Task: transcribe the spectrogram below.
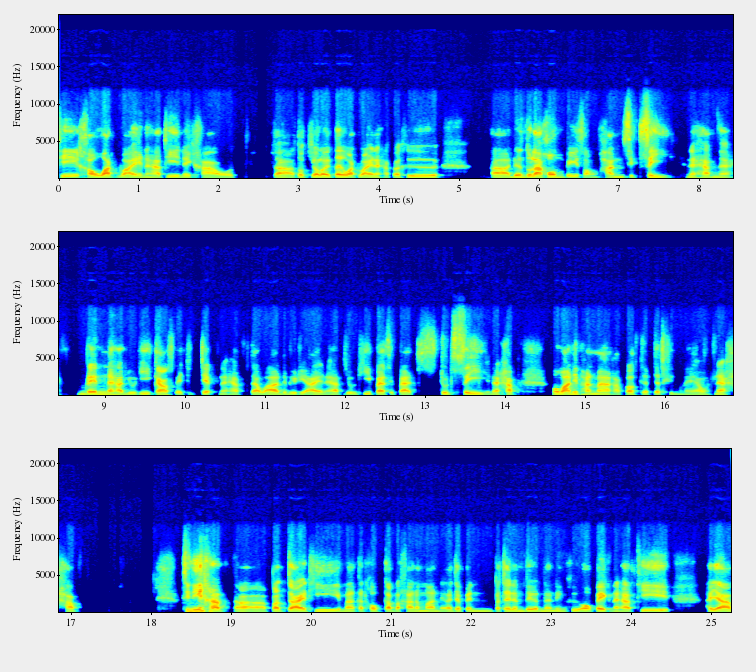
ที่เขาวัดไว้นะครับ ที่ในข่าวโตเกียวรอยเตอร์วัดไว้นะครับ ก็คืออเดือนตุลาคมปี 2014 นะครับนะเรนท์นะครับอยู่ที่ 91.7 นะครับ แต่ว่า WTI นะครับอยู่ที่ 88.4 นะครับ เมื่อวานที่ผ่านมาครับก็เกือบจะถึงแล้วนะครับ ทีนี้ครับปัจจัยที่มากระทบกับราคาน้ำมันเนี่ยก็จะเป็นปัจจัยเดิมๆนะหนึ่งคือ OPEC นะครับที่พยายาม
